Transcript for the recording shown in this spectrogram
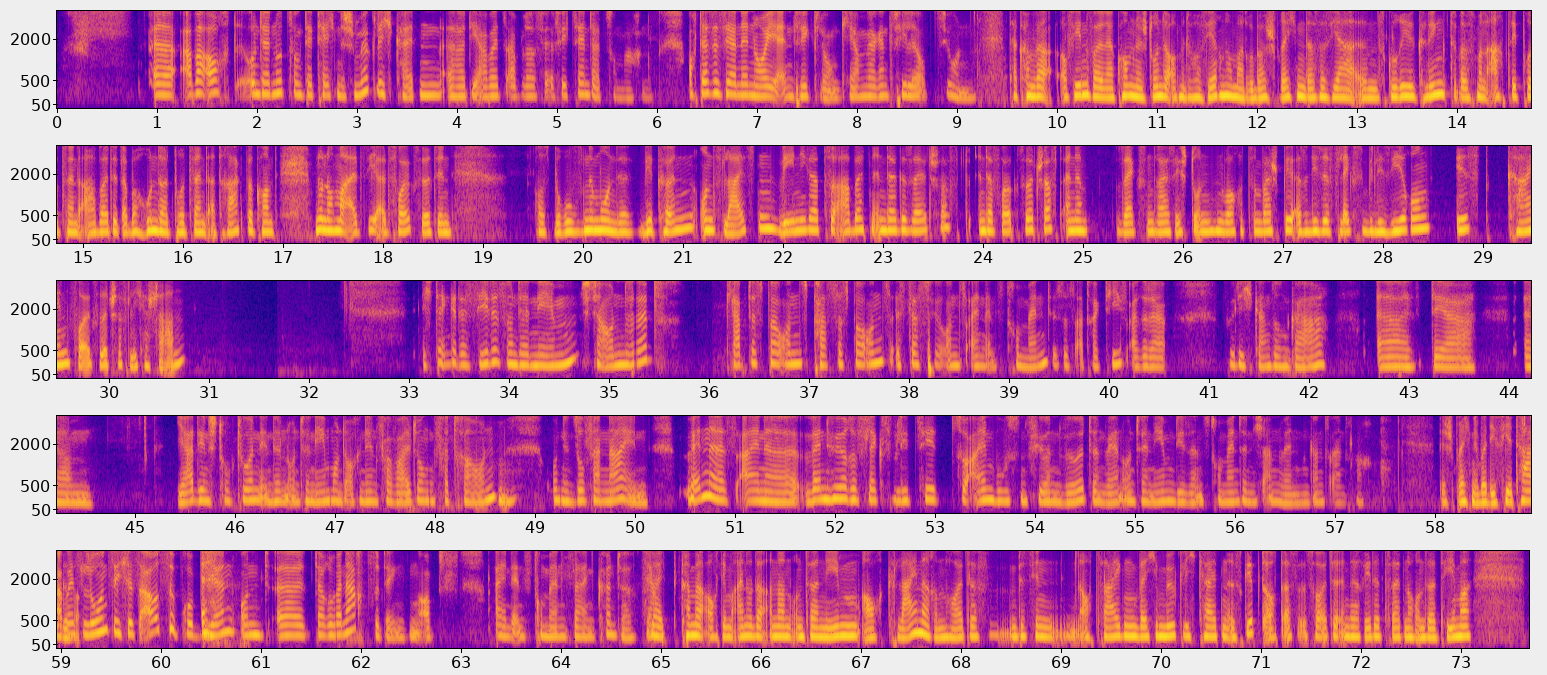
äh, aber auch unter Nutzung der technischen Möglichkeiten äh, die Arbeitsabläufe effizienter zu machen. Auch das ist ja eine neue Entwicklung. Hier haben wir ganz viele Optionen. Da können wir auf jeden Fall in der kommenden Stunde auch mit Frau Fehren nochmal drüber sprechen, dass es ja ähm, skurril klingt, dass man 80 Prozent arbeitet, aber 100 Prozent Ertrag bekommt. Nur nochmal als Sie als Volkswirtin aus berufenem Munde. Wir können uns leisten, weniger zu arbeiten in der Gesellschaft, in der Volkswirtschaft, eine 36-Stunden-Woche zum Beispiel. Also diese Flexibilisierung ist kein volkswirtschaftlicher Schaden? Ich denke, dass jedes Unternehmen schauen wird, klappt es bei uns, passt es bei uns, ist das für uns ein Instrument, ist es attraktiv? Also da würde ich ganz und gar äh, der ähm, ja, den Strukturen in den Unternehmen und auch in den Verwaltungen vertrauen. Mhm. Und insofern nein. Wenn es eine, wenn höhere Flexibilität zu Einbußen führen wird, dann werden Unternehmen diese Instrumente nicht anwenden. Ganz einfach. Wir sprechen über die vier Tage. Aber es lohnt sich, es auszuprobieren und äh, darüber nachzudenken, ob es ein Instrument sein könnte. Vielleicht ja. können wir auch dem ein oder anderen Unternehmen, auch kleineren heute, ein bisschen auch zeigen, welche Möglichkeiten es gibt. Auch das ist heute in der Redezeit noch unser Thema.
